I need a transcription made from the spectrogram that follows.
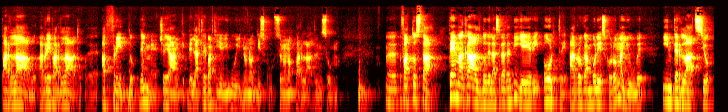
parlavo, avrei parlato eh, a freddo del match e anche delle altre partite di cui non ho discusso, non ho parlato, insomma. Eh, fatto sta, tema caldo della serata di ieri, oltre al rocambolesco Roma-Juve, Inter-Lazio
